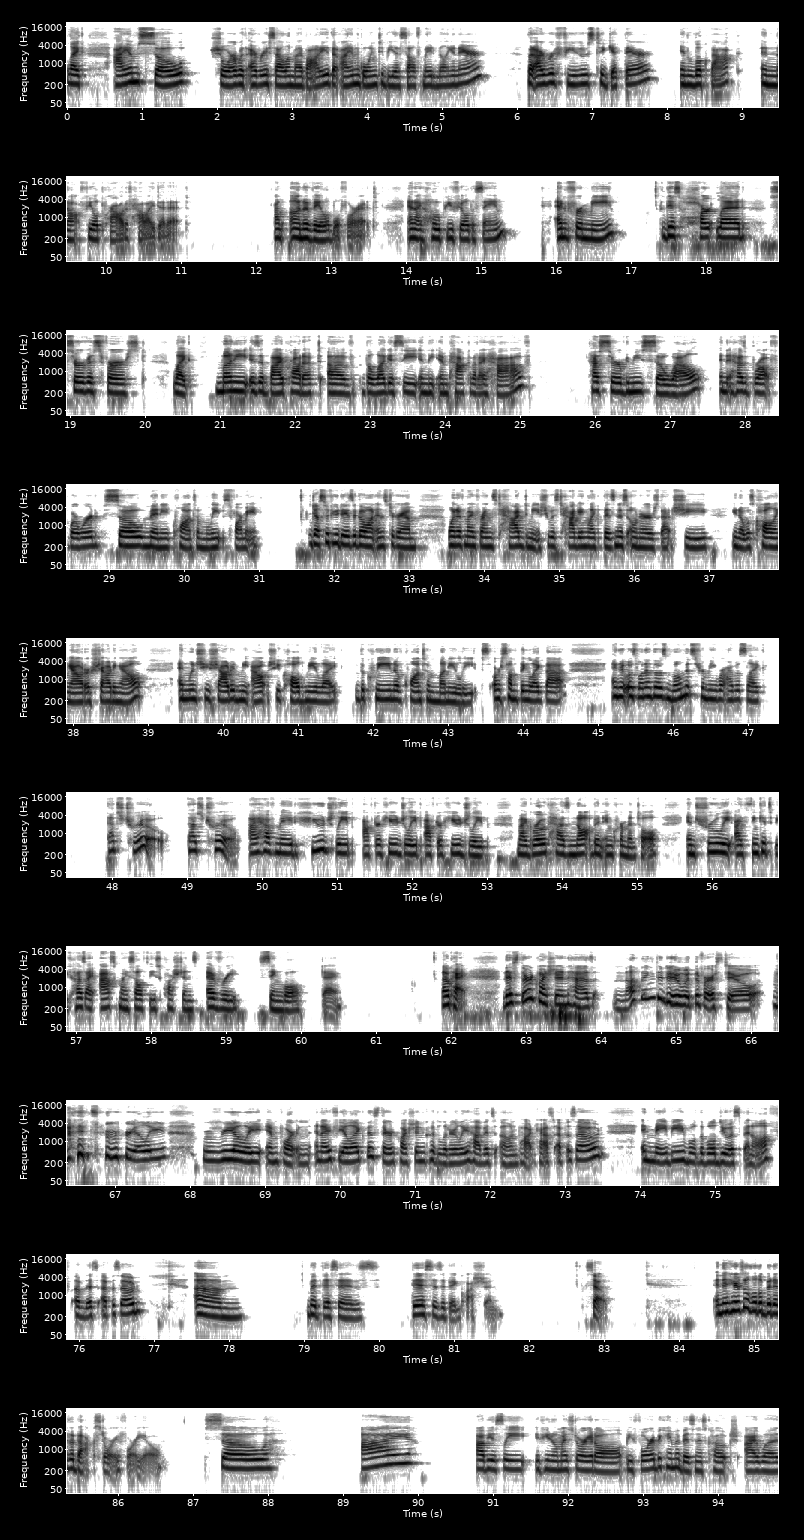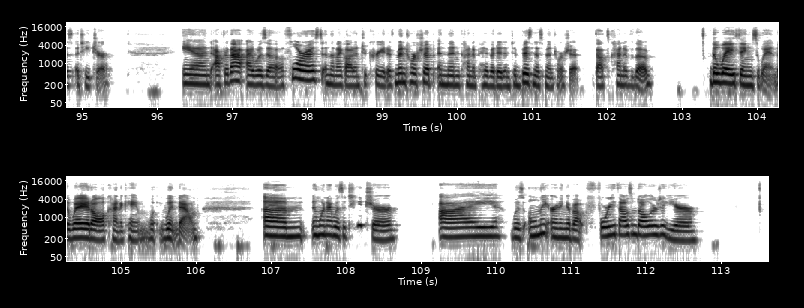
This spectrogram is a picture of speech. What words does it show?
Like, I am so sure with every cell in my body that I am going to be a self made millionaire, but I refuse to get there and look back and not feel proud of how I did it. I'm unavailable for it. And I hope you feel the same. And for me, this heart led, service first, like money is a byproduct of the legacy and the impact that I have has served me so well and it has brought forward so many quantum leaps for me. Just a few days ago on Instagram, one of my friends tagged me. She was tagging like business owners that she, you know, was calling out or shouting out. And when she shouted me out, she called me like the queen of quantum money leaps or something like that. And it was one of those moments for me where I was like, that's true. That's true. I have made huge leap after huge leap after huge leap. My growth has not been incremental. And truly, I think it's because I ask myself these questions every single day. Okay, this third question has nothing to do with the first two, but it's really, really important. And I feel like this third question could literally have its own podcast episode. And maybe we'll, we'll do a spinoff of this episode. Um, but this is this is a big question. So, and then here's a little bit of a backstory for you. So, I obviously, if you know my story at all, before I became a business coach, I was a teacher. And after that, I was a florist, and then I got into creative mentorship and then kind of pivoted into business mentorship. That's kind of the the way things went, the way it all kind of came went down. Um, and when I was a teacher, I was only earning about $40,000 a year,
